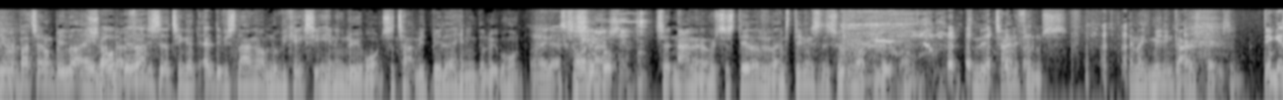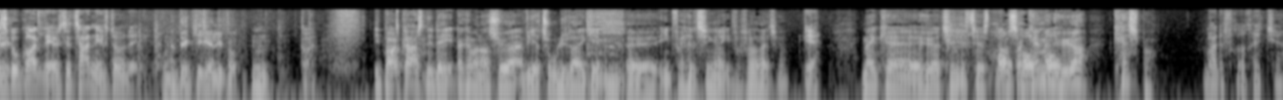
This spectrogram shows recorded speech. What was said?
Jamen, bare tage nogle billeder af, Sjove når, når billeder. folk de sidder og tænker, at alt det, vi snakker om nu, vi kan ikke se Henning løbe rundt, så tager vi et billede af Henning, der løber rundt. Ringer, og så Så det på. Så, nej, men så stiller du dig en stilling, så det ser ud som om, de løber. Ikke? Sådan lidt tegnefilms. Henrik Millingakkers bag, ikke? Det kan det- sgu godt laves. Det tager en eftermiddag. Ja, det kigger jeg lige på. Godt. I podcasten i dag, der kan man også høre, at vi har to lyttere igennem. Øh, en fra Helsinger og en fra Fredericia. Ja. Man kan høre Teenage-testen, og så hov, kan man hov. høre Kasper. Var det Fredericia?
